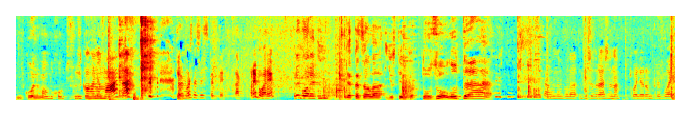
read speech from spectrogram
Нікого нема в духовці, щось Нікого там нема, так? Але можна щось спекти. Так, прибори. Прибори. Як казала Юстинка, то золоте. Та вона була дуже вражена кольором приборів.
